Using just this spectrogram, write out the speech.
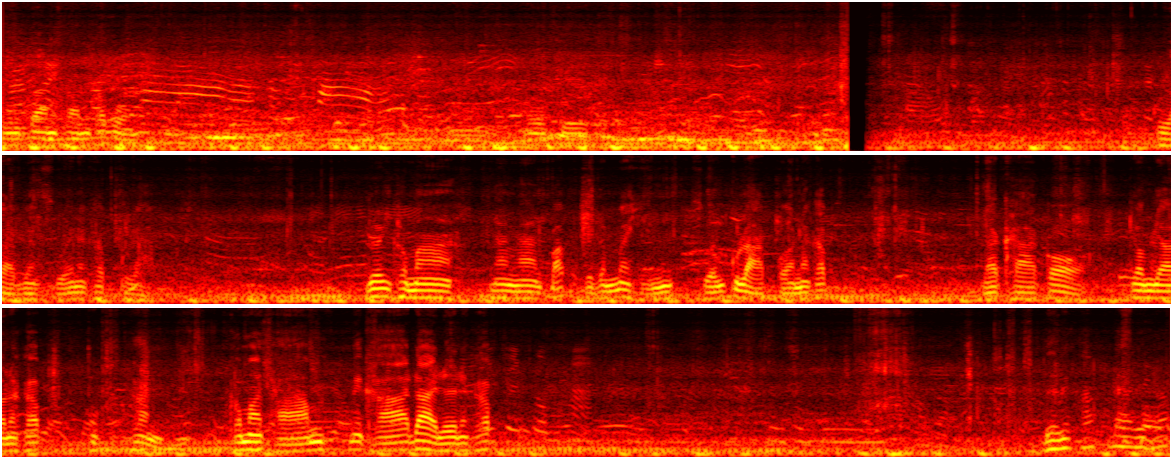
ดูการทำครับผม กุหลาบอย่างสวยนะครับกุหลาบเดินเข้ามาหน้างงานปั๊บจะไม่เห็นสวนกุหลาบก่อนนะครับ ราคาก็ยอมยาวนะครับ ทุกท่านเข้ามาถามแม่ค้าได้เลยนะครับเดินเลยครับได้เลยครับ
